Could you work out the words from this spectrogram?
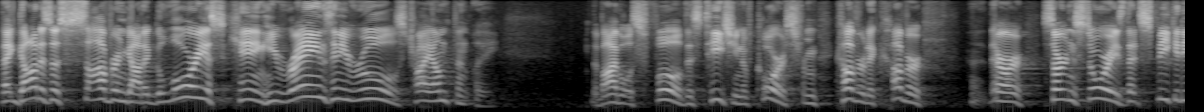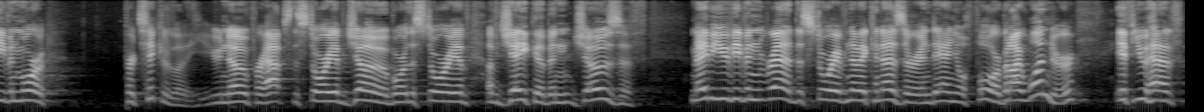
That God is a sovereign God, a glorious king. He reigns and he rules triumphantly. The Bible is full of this teaching, of course, from cover to cover. There are certain stories that speak it even more particularly. You know perhaps the story of Job or the story of, of Jacob and Joseph. Maybe you've even read the story of Nebuchadnezzar in Daniel 4, but I wonder if you have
